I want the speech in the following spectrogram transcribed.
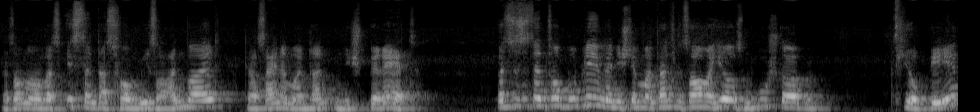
Da sagen wir mal, was ist denn das für ein mieser Anwalt, der seine Mandanten nicht berät? Was ist es denn für ein Problem, wenn ich dem Mandanten sage, hier ist ein Buchstabe 4b.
